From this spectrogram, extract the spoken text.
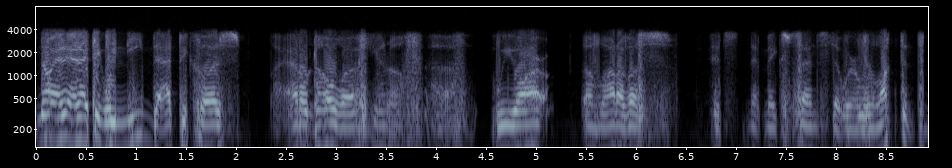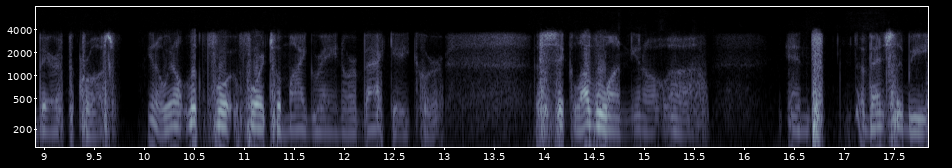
no, and, and I think we need that because I don't know, uh, you know, uh, we are a lot of us. It's that makes sense that we're reluctant to bear the cross. You know, we don't look for, forward to a migraine or a backache or a sick loved one. You know, uh, and eventually we,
